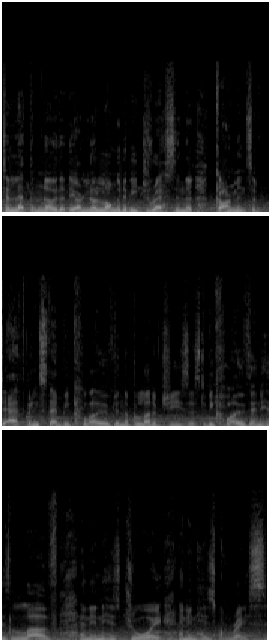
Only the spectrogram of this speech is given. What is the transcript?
to let them know that they are no longer to be dressed in the garments of death, but instead be clothed in the blood of Jesus, to be clothed in his love and in his joy and in his grace grace.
